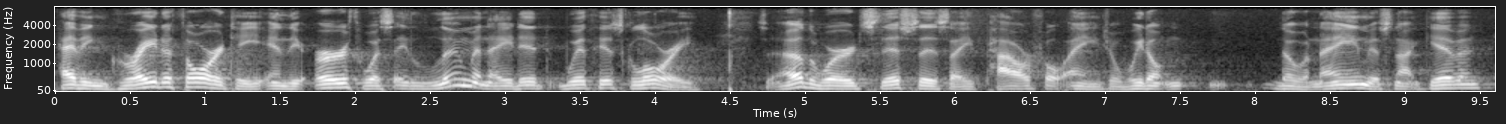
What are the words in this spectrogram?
having great authority, and the earth was illuminated with his glory. So in other words, this is a powerful angel. We don't know a name, it's not given.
